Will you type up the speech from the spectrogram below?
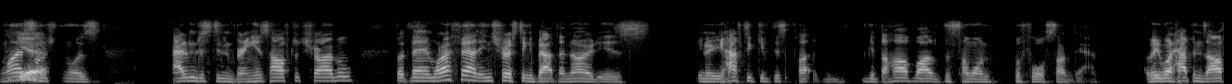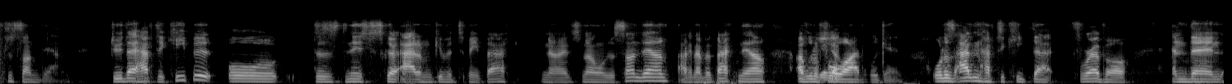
my Yeah. assumption was Adam just didn't bring his half to tribal, But then what I found interesting about the node is, you know, you have to give this pl- give the half idol to someone before sundown. I mean, what happens after sundown? Do they have to keep it, or does Denise just go, Adam, give it to me back? You know, it's no longer sundown. I can have it back now. I've got a Yeah. full idol again. Or does Adam have to keep that forever? And then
